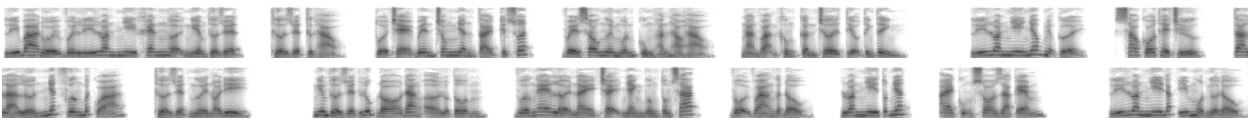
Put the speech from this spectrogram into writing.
Lý Ba đối với Lý Loan Nhi khen ngợi nghiêm thừa duyệt, thừa duyệt thực hảo, tuổi trẻ bên trong nhân tài kết xuất, về sau ngươi muốn cùng hắn hảo hảo, ngàn vạn không cần chơi tiểu tính tình. Lý Loan Nhi nhấp miệng cười, sao có thể chứ, ta là lớn nhất phương bất quá, thừa duyệt ngươi nói đi. Nghiêm thừa duyệt lúc đó đang ở lộ tôm, vừa nghe lời này chạy nhanh buông tôm xác, vội vàng gật đầu, Loan Nhi tốt nhất, ai cũng so ra kém. Lý Loan Nhi đắc ý một ngửa đầu,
